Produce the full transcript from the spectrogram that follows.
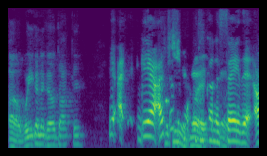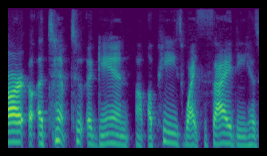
oh, where you gonna go, doctor? Yeah, I, yeah. I just okay, was going to say that our uh, attempt to again um, appease white society has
